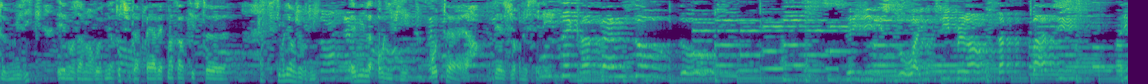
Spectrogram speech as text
de musique et nous allons revenir tout de suite après avec notre artiste ciblé aujourd'hui, Émile Olivier, auteur des urnes scellées. Ayouti blan pati, li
